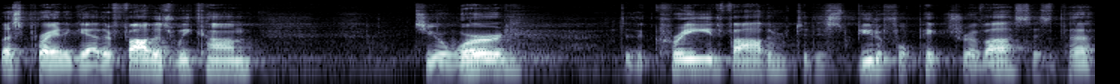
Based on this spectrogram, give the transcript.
Let's pray together. Fathers, we come to your word, to the creed, Father, to this beautiful picture of us as the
